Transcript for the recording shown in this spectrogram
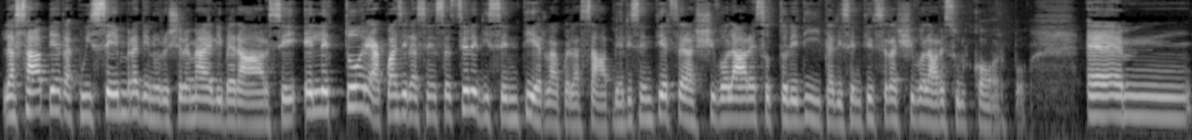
la sabbia da cui sembra di non riuscire mai a liberarsi e il lettore ha quasi la sensazione di sentirla quella sabbia, di sentirsela scivolare sotto le dita, di sentirsela scivolare sul corpo. Ehm,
